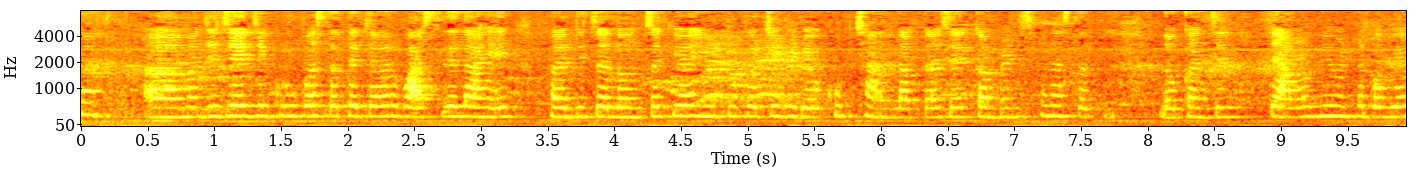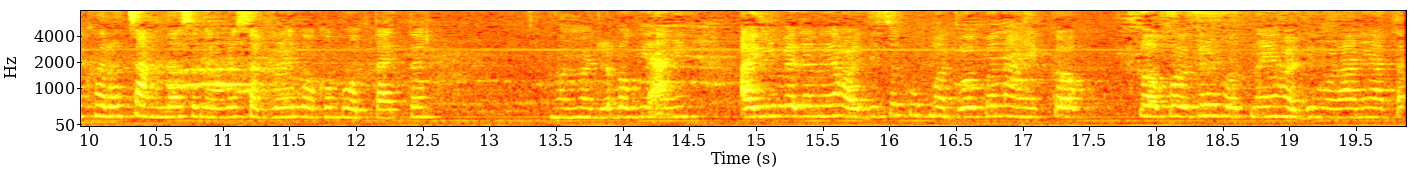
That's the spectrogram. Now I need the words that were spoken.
खूप म्हणजे जे जे ग्रुप असतात त्याच्यावर वाचलेलं आहे हळदीचं लोणचं किंवा यूट्यूबवरचे व्हिडिओ खूप छान लागतात. असे कमेंट्स पण असतात लोकांचे. त्यामुळे मी म्हटलं बघूया खरंच चांगलं असेल एवढे सगळे लोक बोलत आहेत तर म्हणून म्हटलं बघूया. आणि आयुर्वेदामध्ये हळदीचं खूप महत्त्व पण आहे. कप कप वगैरे होत नाही हळदीमुळे आणि आता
